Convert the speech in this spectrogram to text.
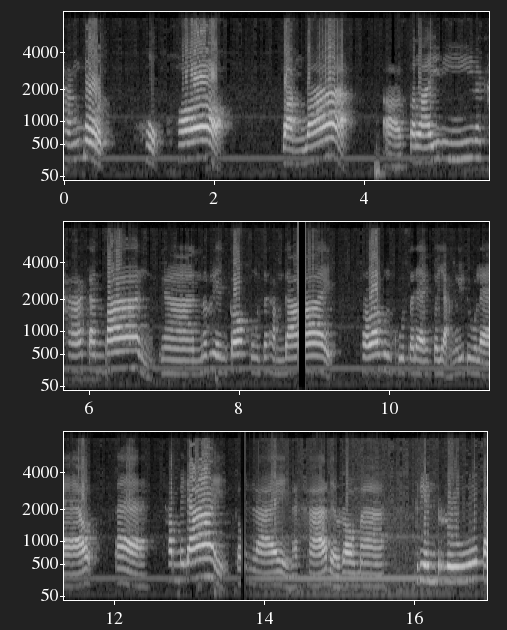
ทั้งหมด 6 ข้อ หวังว่าสไลด์นี้นะคะการบ้านงานนักเรียนก็คงจะทำได้ เพราะว่าคุณครูแสดงตัวอย่างให้ดูแล้ว แต่ทำไม่ได้ก็ไม่เป็นไรนะคะ เดี๋ยวเรามาเรียนรู้ไป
